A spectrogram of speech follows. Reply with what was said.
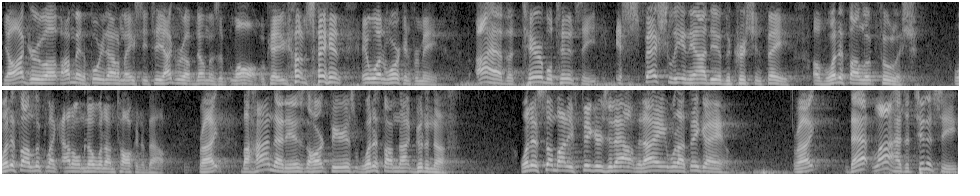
Y'all, I grew up, I made a 49 on my ACT. I grew up dumb as a log, okay? You know what I'm saying? It wasn't working for me. I have a terrible tendency, especially in the idea of the Christian faith, of what if I look foolish? What if I look like I don't know what I'm talking about? Right? Behind that is the heart fear is what if I'm not good enough? What if somebody figures it out that I ain't what I think I am? Right? That lie has a tendency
